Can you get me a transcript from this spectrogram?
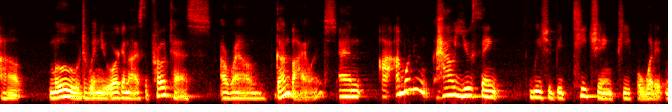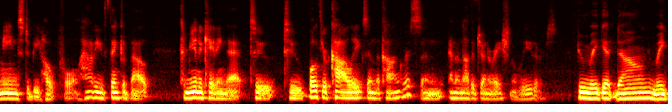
uh, moved when you organized the protests around gun violence. And I- I'm wondering how you think we should be teaching people what it means to be hopeful. How do you think about communicating that to, to both your colleagues in the Congress and, and another generation of leaders? You may get down, you may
